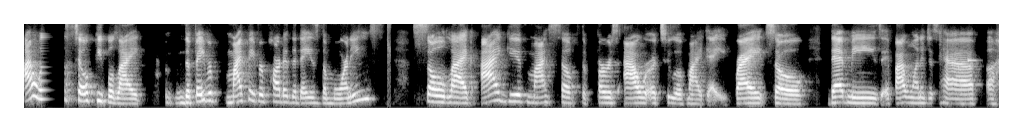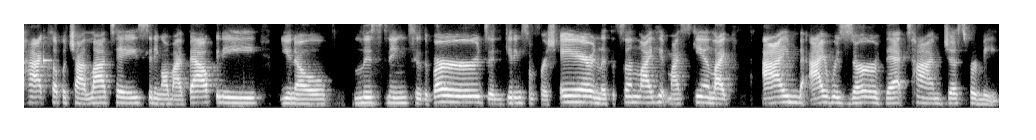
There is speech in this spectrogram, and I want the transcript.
I always tell people like the favorite, my favorite part of the day is the mornings. So like I give myself the first hour or two of my day, right? So that means if I want to just have a hot cup of chai latte sitting on my balcony, you know, listening to the birds and getting some fresh air and let the sunlight hit my skin, like I I reserve that time just for me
